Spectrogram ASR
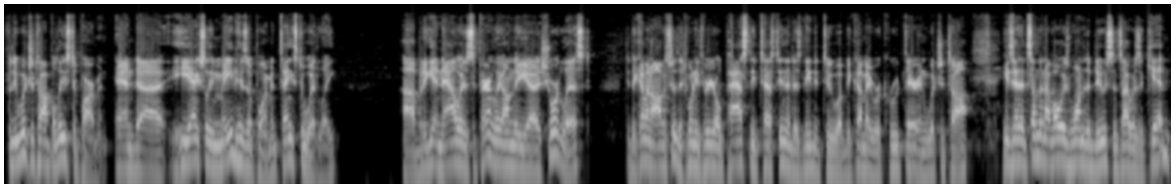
for the Wichita Police Department, and uh, he actually made his appointment thanks to Whitley. Uh, but again, now is apparently on the uh, short list to become an officer. The 23 year old passed the testing that is needed to uh, become a recruit there in Wichita. He said it's something I've always wanted to do since I was a kid.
